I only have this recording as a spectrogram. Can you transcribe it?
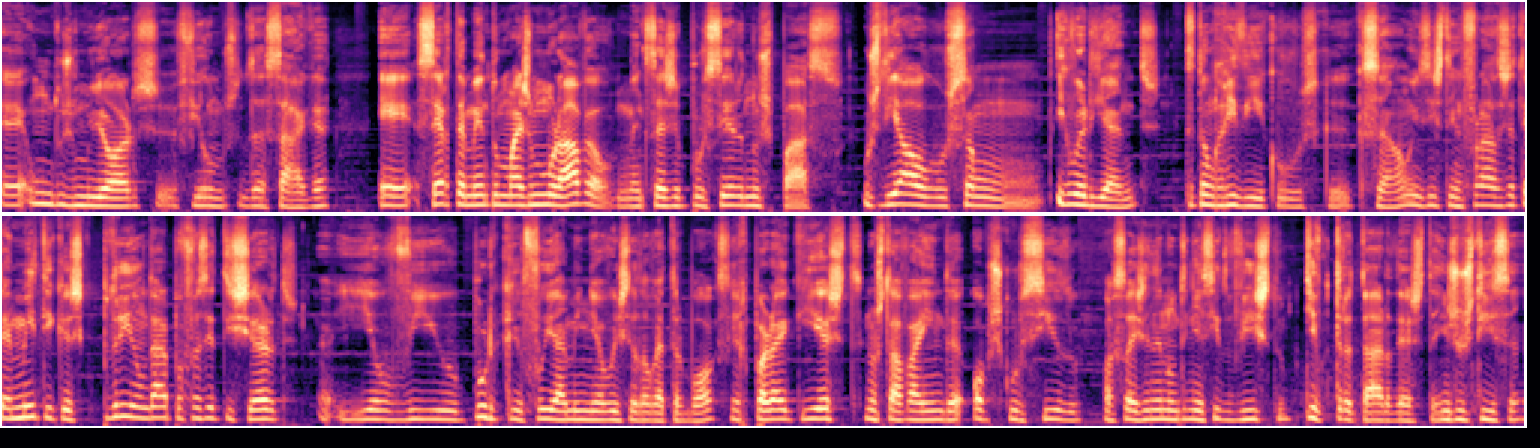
é um dos melhores filmes da saga. É certamente o mais memorável, nem que seja por ser no espaço. Os diálogos são hilariantes, de tão ridículos que, que, são. Existem frases até míticas que poderiam dar para fazer t-shirts. E eu vi-o porque fui à minha lista da Letterboxd e reparei que este não estava ainda obscurecido, ou seja, ainda não tinha sido visto. Tive que tratar desta injustiça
